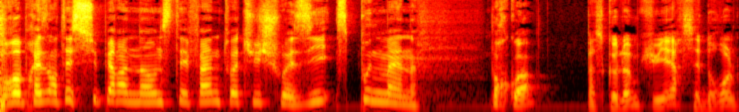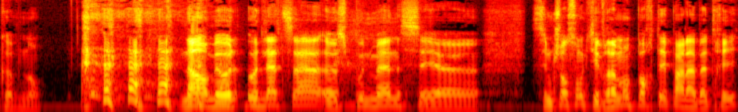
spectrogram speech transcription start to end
Pour représenter Super Unknown, Stéphane, toi tu choisis Spoonman. Pourquoi? Parce que l'homme cuillère, c'est drôle comme nom. non, mais au- au-delà de ça, euh, Spoonman, c'est euh, C'est une chanson qui est vraiment portée par la batterie.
